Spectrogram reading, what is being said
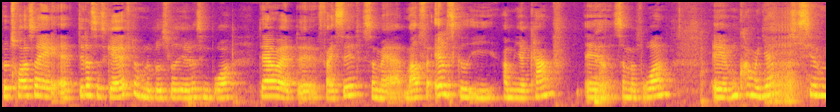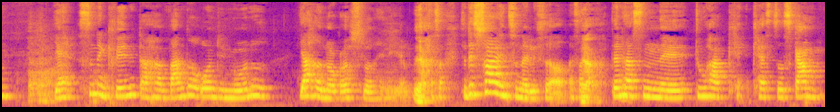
på trods af, at det, der så sker efter, hun er blevet slået ihjel af sin bror, det er jo, at øh, Faisal, som er meget forelsket i Amir Khan, øh, ja. som er broren, Øh, hun kommer hjem, og så siger hun, ja, sådan en kvinde, der har vandret rundt i en måned, jeg havde nok også slået hende ihjel. Ja. Altså, så det er så internaliseret. Altså, ja. Den her sådan, øh, du har kastet skam,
